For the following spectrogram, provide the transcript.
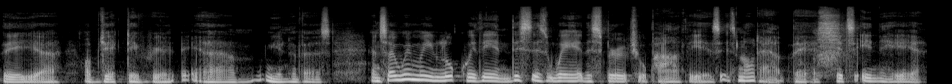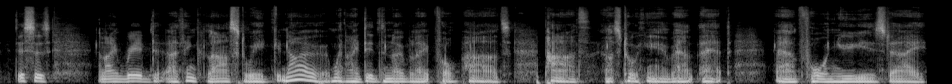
the uh, objective um, universe. And so when we look within, this is where the spiritual path is. It's not out there. It's in here. This is and I read, I think last week, no, when I did the Noble Eightfold Paths, path, I was talking about that uh, for New Year's Day.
